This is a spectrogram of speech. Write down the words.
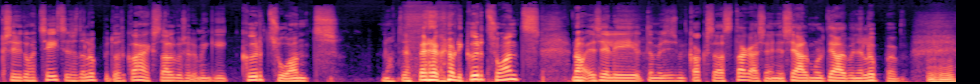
kas see oli tuhat seitsesada lõppu, tuhat kaheksasada algus oli mingi Kõrtsu Ants noh, perekond oli Kõrtsu Ants, noh ja see oli, ütleme siis kaks aastat tagasi on ju, seal mul teadmine lõpeb. Mm -hmm.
